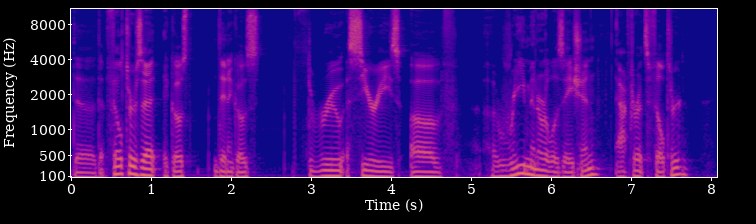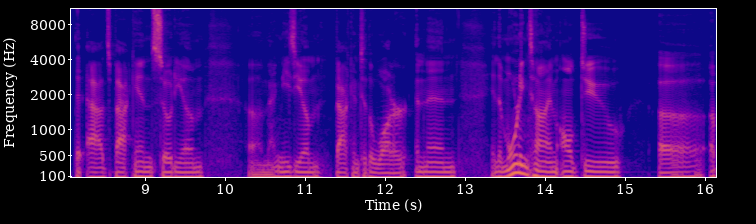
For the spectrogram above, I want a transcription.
the that filters it. It goes then it goes through a series of uh, remineralization after it's filtered that adds back in sodium, uh, magnesium back into the water, and then in the morning time I'll do uh, a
